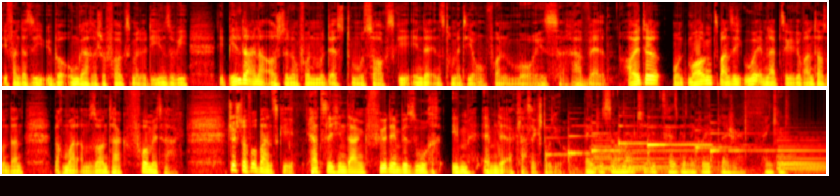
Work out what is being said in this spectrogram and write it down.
die Fantasie über ungarische Volksmelodien sowie die Bilder einer Ausstellung von Modest Mussorgsky in der Instrumentierung von Maurice Ravel. Heute und morgen 20 Uhr im Leipziger Gewandhaus und dann nochmal am Sonntag Vormittag. Krzysztof Obanski, herzlichen Dank für den Besuch im MDR Klassikstudio. Thank you so much. It has been a great pleasure. Thank you.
